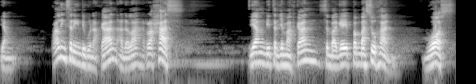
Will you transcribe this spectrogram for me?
Yang paling sering digunakan adalah rahas yang diterjemahkan sebagai pembasuhan, wash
